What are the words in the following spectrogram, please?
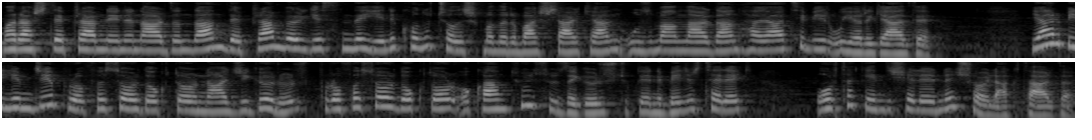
Maraş depremlerinin ardından deprem bölgesinde yeni konu çalışmaları başlarken uzmanlardan hayati bir uyarı geldi. Yer bilimci Profesör Doktor Naci Görür, Profesör Doktor Okan Tüysüz'le görüştüklerini belirterek ortak endişelerini şöyle aktardı.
